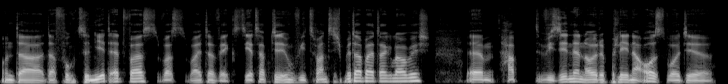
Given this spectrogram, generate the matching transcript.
und da, da funktioniert etwas, was weiter wächst. Jetzt habt ihr irgendwie 20 Mitarbeiter, glaube ich. Ähm, habt, wie sehen denn eure Pläne aus? Wollt ihr,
